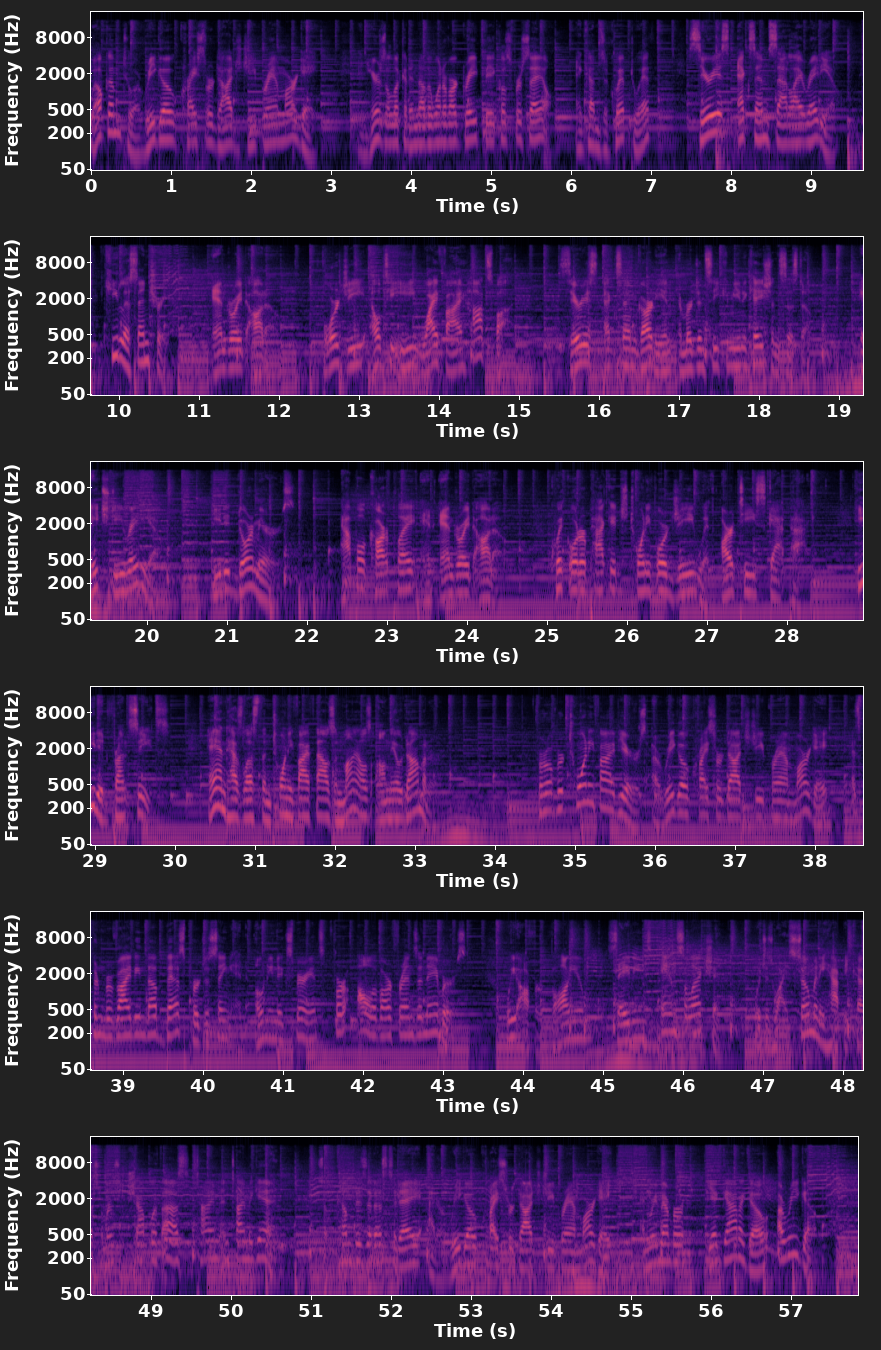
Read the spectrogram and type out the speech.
Welcome to Arrigo Chrysler Dodge Jeep Ram Margate. And here's a look at another one of our great vehicles for sale. And comes equipped with Sirius XM satellite radio, keyless entry, Android Auto, 4G LTE Wi-Fi hotspot, Sirius XM Guardian emergency communication system, HD radio, heated door mirrors, Apple CarPlay and Android Auto, quick order package 24G with RT Scat Pack, heated front seats, and has less than 25,000 miles on the odometer. For over 25 years, Arrigo Chrysler Dodge Jeep Ram Margate has been providing the best purchasing and owning experience for all of our friends and neighbors. We offer volume, savings, and selection, which is why so many happy customers shop with us time and time again. So come visit us today at Arrigo Chrysler Dodge Jeep Ram Margate, and remember, you gotta go Arrigo.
